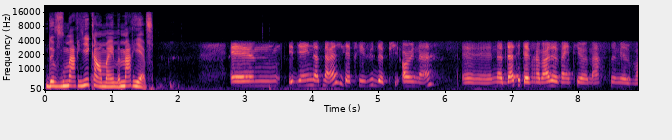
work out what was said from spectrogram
de vous marier quand même? Marie-Ève? Euh, eh bien, notre mariage était prévu depuis un an. Euh, notre date était vraiment le 21 mars 2020.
